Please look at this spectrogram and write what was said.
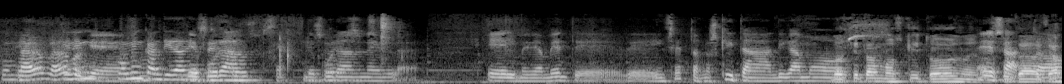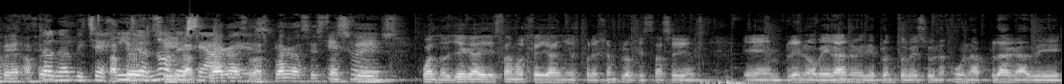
comen, Claro, claro, tienen- porque comen cantidad de depuran, insectos. sí, depuran es. el, el medio ambiente de insectos, nos quitan, digamos... Nos quitan mosquitos, nos Exacto. quitan- que hace- hace- Todos bichejillos hace- no sí, las plagas, las plagas estas Eso que es. cuando llega y estamos que hay años, por ejemplo, que estás en, en pleno verano y de pronto ves una, una plaga de,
